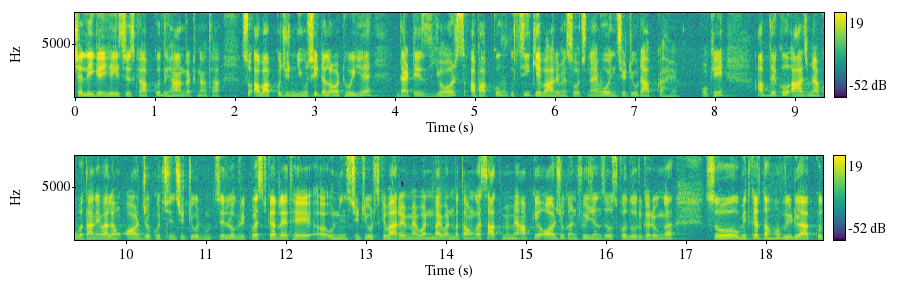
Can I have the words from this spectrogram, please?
चली गई है। इस चीज़ का आपको ध्यान रखना था। सो अब आपको जो न्यू सीट अलॉट हुई है दैट इज़ योर्स अब आपको उसी के बारे में सोचना है वो इंस्टीट्यूट आपका है। Okay okay? अब देखो आज मैं आपको बताने वाला हूँ और जो कुछ इंस्टीट्यूट मुझसे लोग रिक्वेस्ट कर रहे थे उन इंस्टीट्यूट्स के बारे में मैं वन बाय वन बताऊँगा। साथ में मैं आपके और जो कन्फ्यूज़न है उसको दूर करूँगा। सो so, उम्मीद करता हूँ वीडियो आपको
